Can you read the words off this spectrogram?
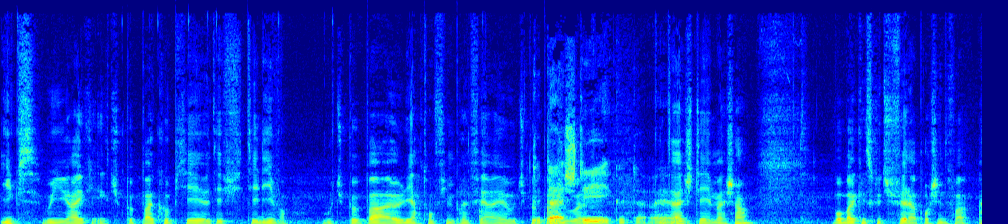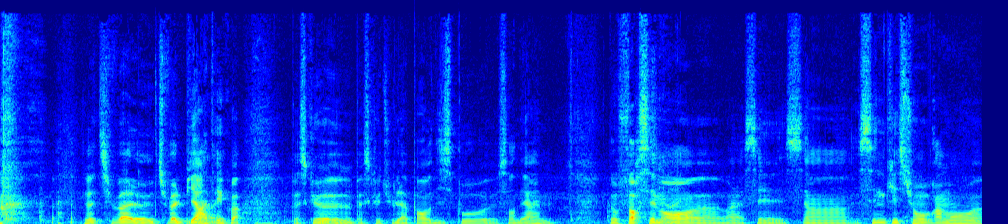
X ou Y et que tu peux pas copier tes, fi- tes livres, ou tu peux pas euh, lire ton film préféré, ou tu peux Que pas jouer- acheté et que ouais, t'as ouais. acheté et machin. Bon bah qu'est-ce que tu fais la prochaine fois Bah, Tu vas le, tu vas le pirater quoi, parce que euh, parce que tu l'as pas en dispo euh, sans DRM. Donc forcément euh, voilà c'est un, une question vraiment euh,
